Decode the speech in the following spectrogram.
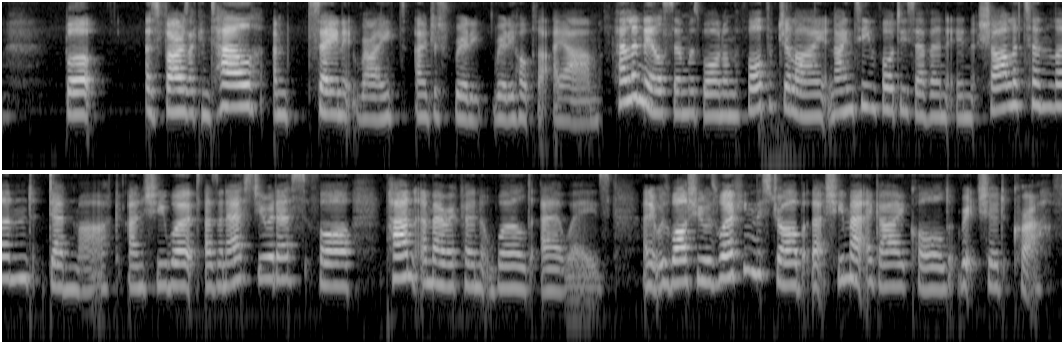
But as far as I can tell, I'm saying it right. I just really, really hope that I am. Hella Nielsen was born on the 4th of July 1947 in Charlottenlund, Denmark, and she worked as an air stewardess for Pan American World Airways. And it was while she was working this job that she met a guy called Richard Kraft.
